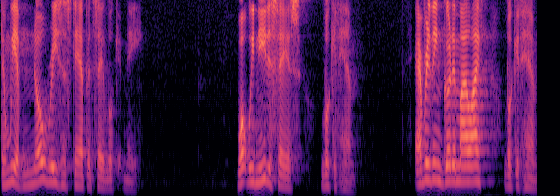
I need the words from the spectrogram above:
then we have no reason to stand up and say, Look at me. What we need to say is, Look at Him. Everything good in my life, look at Him.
